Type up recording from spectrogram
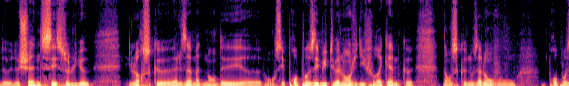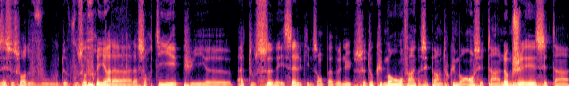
de, de Chêne, c'est ce lieu. Lorsque Elsa m'a demandé, euh, on s'est proposé mutuellement, j'ai dit il faudrait quand même que dans ce que nous allons vous proposer ce soir de vous, de vous offrir à la, à la sortie et puis euh, à tous ceux et celles qui ne sont pas venus ce document. Enfin, c'est pas un document, c'est un objet, c'est un,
